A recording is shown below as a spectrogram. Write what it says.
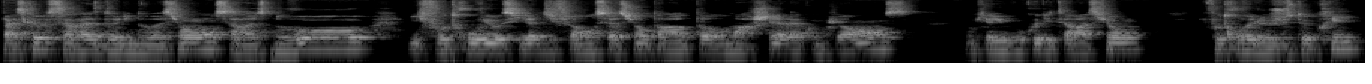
Parce que ça reste de l'innovation, ça reste nouveau, il faut trouver aussi la différenciation par rapport au marché, à la concurrence. Donc il y a eu beaucoup d'itérations, il faut trouver le juste prix,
